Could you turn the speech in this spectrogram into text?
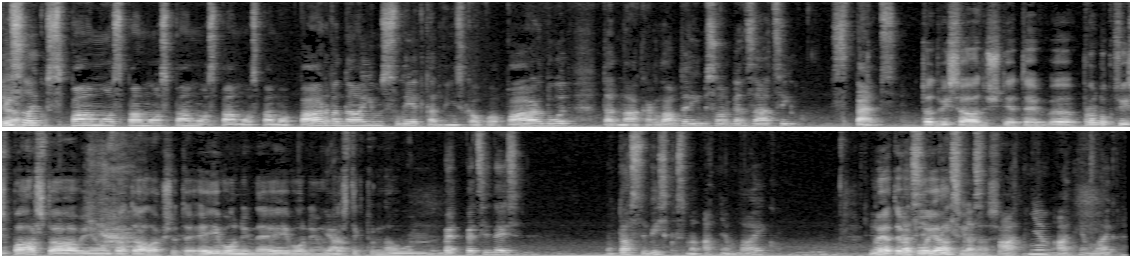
spameri. Jā. Visu laiku spamo, spamo, spamo, spamo, spamo pārvadājumus, liek, tad viņas kaut ko pārdod, tad nāk ar labdarības organizāciju. Spams. Tad visādi šie te, uh, produkcijas pārstāvji un tā tālāk. Šie te eivoni, neeivoni un Jā. kas tik tur nav. Un, bet pēc idejas, un tas ir viss, kas man atņem laiku. Nu jā, tev Tas to viss, jācīnās. jā. atņem, atņem laiku.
